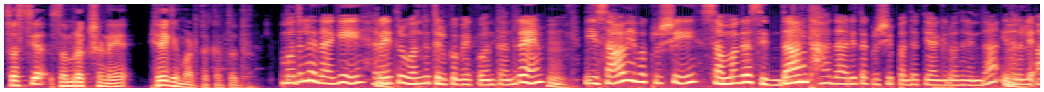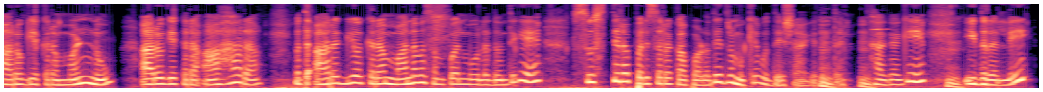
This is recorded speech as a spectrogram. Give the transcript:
ಸಸ್ಯ ಸಂರಕ್ಷಣೆ ಹೇಗೆ ಮಾಡ್ತಕ್ಕಂಥದ್ದು? ಮೊದಲನೇದಾಗಿ ರೈತರು ಒಂದು ತಿಳ್ಕೋಬೇಕು ಅಂತಂದ್ರೆ ಈ ಸಾವಯವ ಕೃಷಿ ಸಮಗ್ರ ಸಿದ್ಧಾಂತಾಧಾರಿತ ಕೃಷಿ ಪದ್ಧತಿ ಆಗಿರೋದ್ರಿಂದ ಇದರಲ್ಲಿ ಆರೋಗ್ಯಕರ ಮಣ್ಣು ಆರೋಗ್ಯಕರ ಆಹಾರ ಮತ್ತೆ ಆರೋಗ್ಯಕರ ಮಾನವ ಸಂಪನ್ಮೂಲದೊಂದಿಗೆ ಸುಸ್ಥಿರ ಪರಿಸರ ಕಾಪಾಡೋದು ಇದರ ಮುಖ್ಯ ಉದ್ದೇಶ ಆಗಿರುತ್ತೆ. ಹಾಗಾಗಿ ಇದರಲ್ಲಿ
